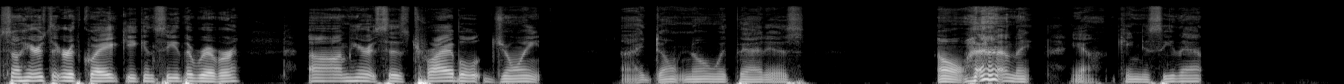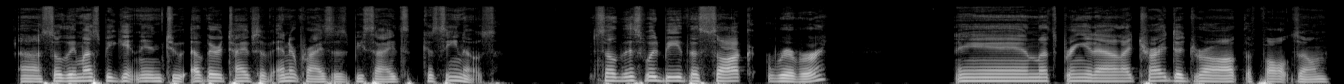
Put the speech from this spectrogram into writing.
So here's the earthquake. You can see the river. Um, here it says tribal joint. I don't know what that is. Oh, they, yeah. Can you see that? Uh, so they must be getting into other types of enterprises besides casinos. So this would be the Sauk River. And let's bring it out. I tried to draw out the fault zone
